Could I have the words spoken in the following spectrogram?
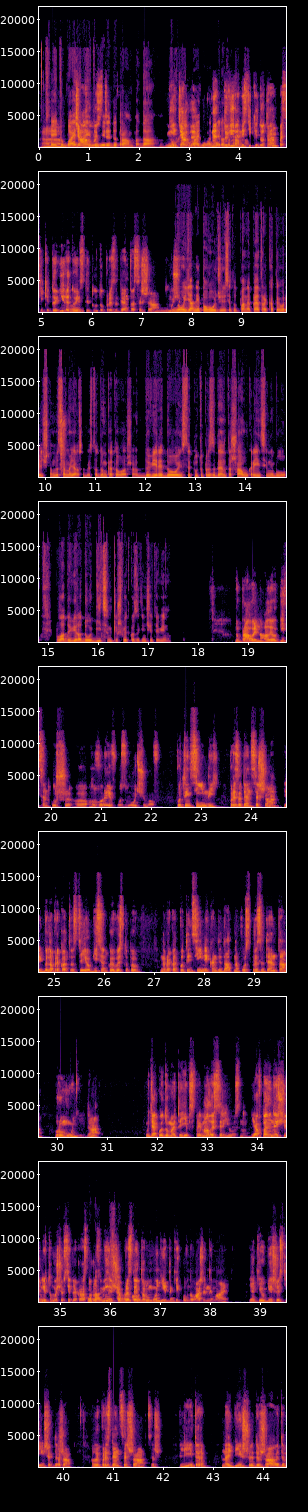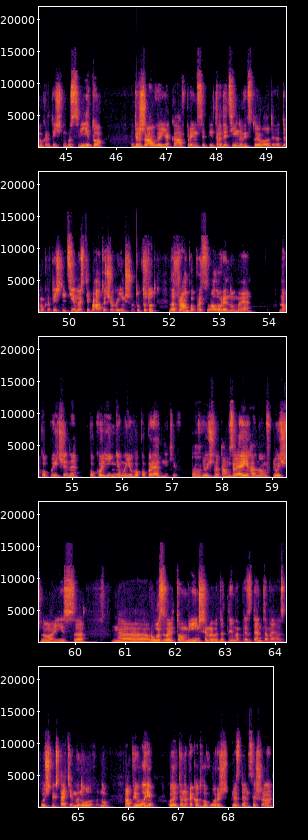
е, Хейту Байдена і довіри до Трампа. Да. Ні, тя... Байдена, не, довіра до довіри не стільки до Трампа, скільки довіри Ну. до інституту президента США. Тому що Ну я не погоджуюся тут, пане Петре, категорично. Ну це моя особиста думка, то ваша. Довіри до інституту президента США в українців не було. Була довіра до обіцянки швидко закінчити війну. Ну правильно, але обіцянку ж е, говорив, озвучував потенційний президент США. Якби, наприклад, з цією обіцянкою виступив, наприклад, потенційний кандидат на пост президента Румунії. Да? От як ви думаєте, її б сприймали серйозно? Я впевнений, що ні, тому що всі прекрасно Ну розуміють, звичайно, що президента Румунії да. таких повноважень немає, як і у більшості інших держав. Але президент США це ж лідер найбільшої держави демократичного світу, держави, яка в принципі традиційно відстоювала демократичні цінності, багато чого іншого. Тобто тут на Трампа працювало реноме, накопичене поколіннями його попередників, включно там з Рейганом, включно із е, Рузвельтом і іншими видатними президентами Сполучених Штатів минулого. Ну апріорі, коли ти, наприклад, говориш президент США.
